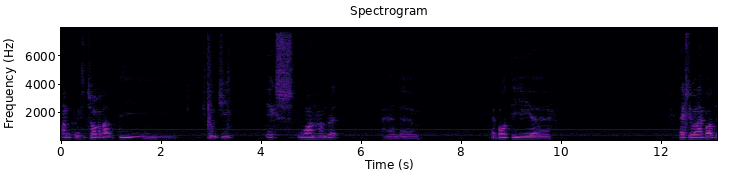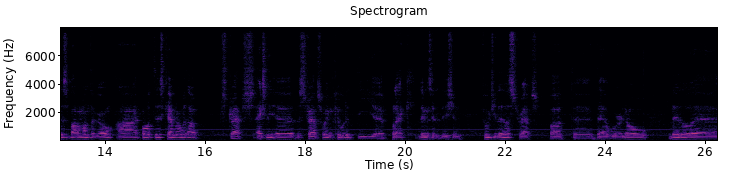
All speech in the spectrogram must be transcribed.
I'm going to talk about the Fuji X100 and um, I bought the uh, actually when I bought this about a month ago I bought this camera without straps. Actually uh, the straps were included the uh, black limited edition Fuji leather straps but uh, there were no little uh,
